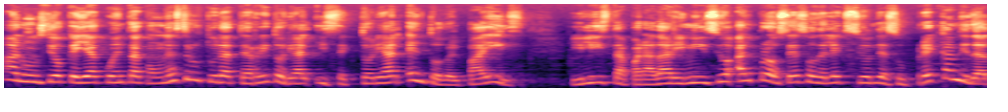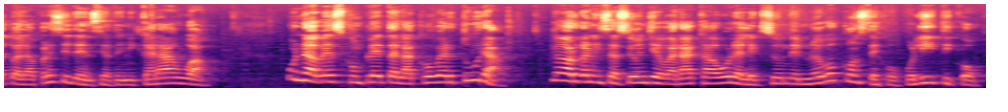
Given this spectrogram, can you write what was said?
anunció que ya cuenta con estructura territorial y sectorial en todo el país y lista para dar inicio al proceso de elección de su precandidato a la presidencia de Nicaragua. Una vez completa la cobertura, la organización llevará a cabo la elección del nuevo Consejo Político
